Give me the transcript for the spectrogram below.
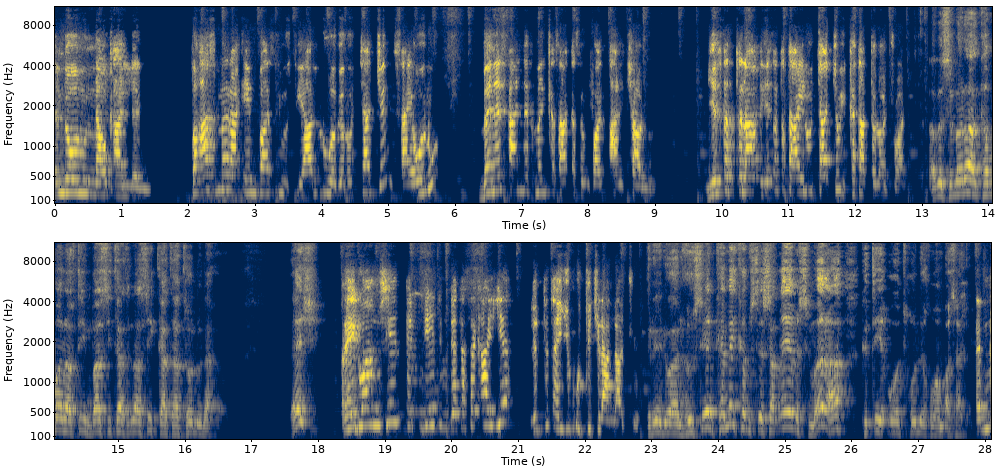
እንደሆኑ እናውቃለን። በአስመራ ኤምባሲ ውስጥ ያሉ ወገኖቻችን ሳይሆኑ በነፃነት መንቀሳቀስ እንኳን አልቻሉም። የጸጥታ ኃይሎቻቸው ይከታተሏቸዋል። ኣብ ኣስመራ ከማን ኣብቲ ኤምባሲታትና ሲ ይከታተሉና እሽ ሬድዋን ሁሴን እንዴት እንደተሰቃየ ልትጠይቁት ትችላላችሁ። ሬድዋን ሁሴን ከመይ ከም ዝተሰቀየ መስመራ ክጥይቅዎ ትኽእሉ ኢኹም ኣምባሳደር እና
